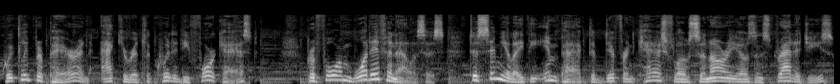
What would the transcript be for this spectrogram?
quickly prepare an accurate liquidity forecast, perform what-if analysis to simulate the impact of different cash flow scenarios and strategies,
